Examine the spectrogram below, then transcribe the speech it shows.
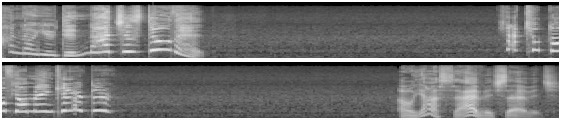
I know you did not just do that. Y'all killed off your main character? Oh, y'all savage, savage.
